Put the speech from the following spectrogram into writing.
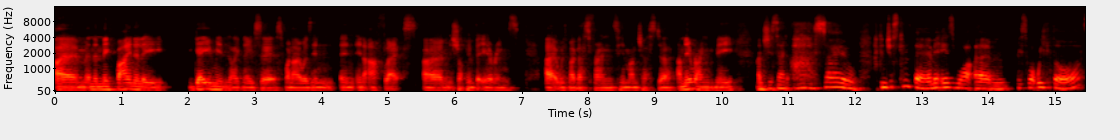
Um, and then they finally gave me the diagnosis when I was in in, in Affleck's um, shopping for earrings uh, with my best friends in Manchester, and they rang me, and she said, "Ah, so I can just confirm it is what um it's what we thought."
